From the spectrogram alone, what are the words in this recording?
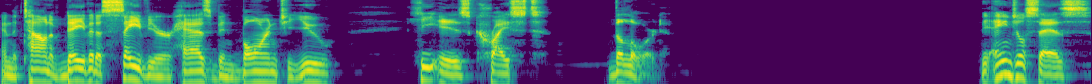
in the town of David, a Savior has been born to you. He is Christ the Lord. The angel says,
